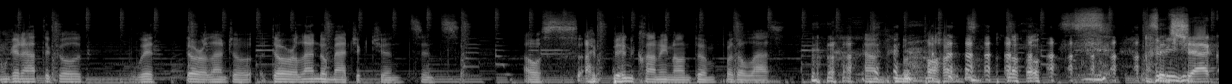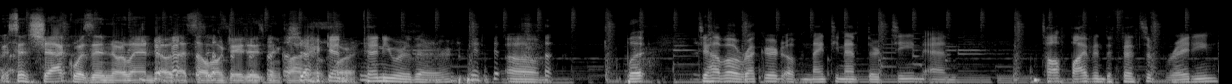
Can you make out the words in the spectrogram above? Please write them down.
I'm gonna have to go with the Orlando the Orlando Magic Jin since I was I've been clowning on them for the last how many pods. since mean, Shaq since Shaq was in Orlando, that's how long JJ's been clowning Shaq for. and Penny were there. Um, but to have a record of 19 and 13 and top five in defensive rating,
